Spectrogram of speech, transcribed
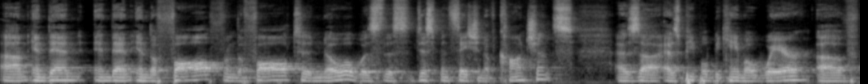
Um, and then, and then in the fall, from the fall to Noah was this dispensation of conscience as uh, as people became aware of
